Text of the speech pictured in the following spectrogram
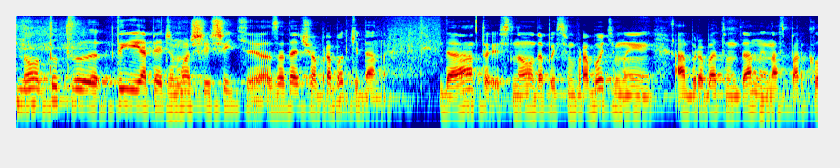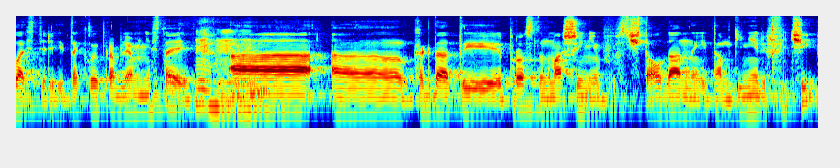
Но тут э, ты, опять же, можешь решить э, задачу обработки данных. Да, то есть, ну, допустим, в работе мы обрабатываем данные на Spark кластере, и такой проблемы не стоит. А, а, когда ты просто на машине считал данные и там генеришь фичи,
